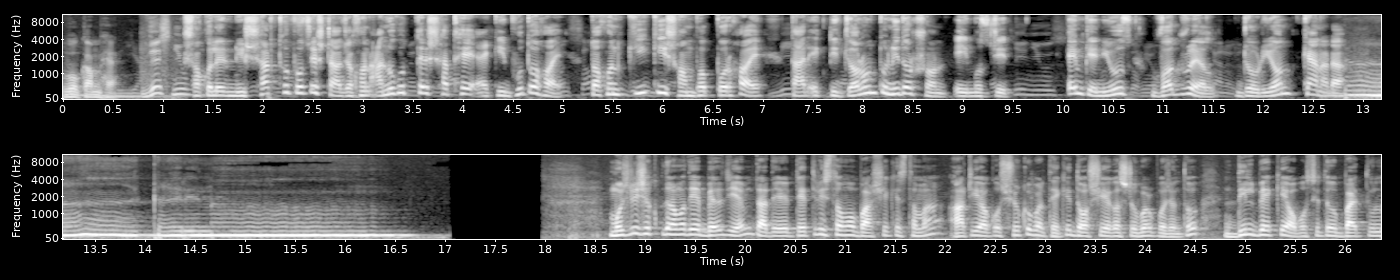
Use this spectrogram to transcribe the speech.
وہ کم ہے۔ সকলের নিঃস্বার্থ প্রচেষ্টা যখন আনুগত্যের সাথে একীভূত হয়، তখন কি কি সম্ভবপর হয় তার একটি জ্বলন্ত নিদর্শন এই মসজিদ। এম কে নিউজ ভদ্রেল ডোরিয়ন কানাডা মজলিস দিয়ে বেলজিয়াম তাদের তেত্রিশতম বার্ষিক ইস্তমা আটই আগস্ট শুক্রবার থেকে দশই আগস্ট রোববার পর্যন্ত দিলবেকে অবস্থিত বায়তুল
